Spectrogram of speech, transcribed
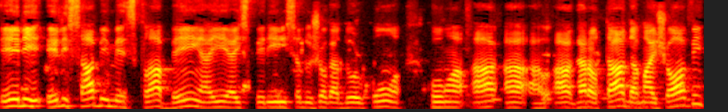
ele, ele sabe mesclar bem aí a experiência do jogador com, com a, a, a, a garotada mais jovem.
